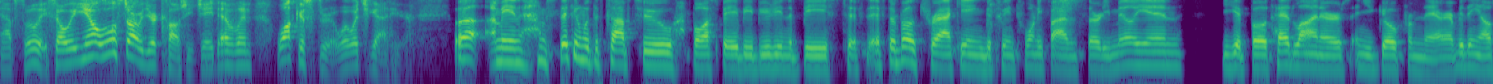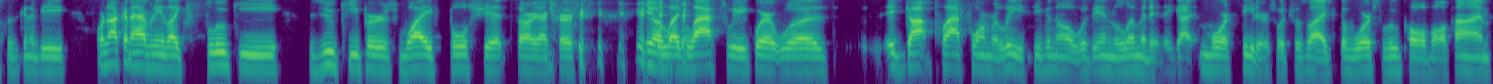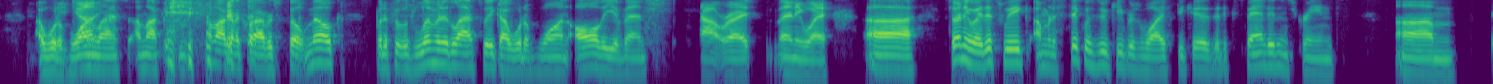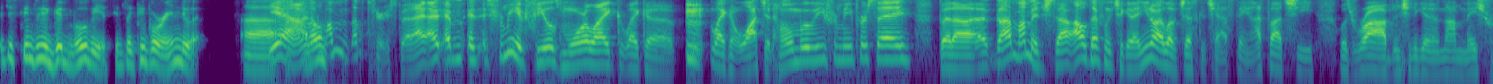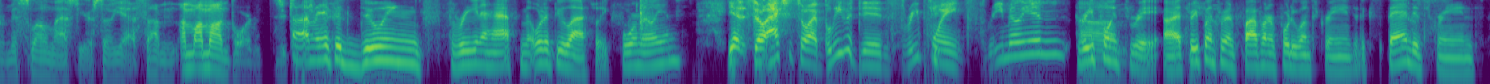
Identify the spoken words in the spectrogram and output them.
Absolutely. So, you know, we'll start with your call sheet, Jay Devlin. Walk us through What, what you got here? Well, I mean, I'm sticking with the top two, Boss Baby, Beauty and the Beast. If, if they're both tracking between 25 and 30 million, you get both headliners and you go from there. Everything else is going to be, we're not going to have any like fluky zookeeper's wife bullshit. Sorry, I cursed. you know, like last week where it was it got platform release even though it was in limited. It got more theaters, which was like the worst loophole of all time. I would have won last. I'm not. I'm not going to cry over spilt milk. But if it was limited last week, I would have won all the events outright. Anyway, uh, so anyway, this week I'm going to stick with Zookeeper's Wife because it expanded in screens. Um, it just seems like a good movie. It seems like people are into it. Uh, yeah, I I'm, don't. I'm, I'm curious about it. I, I, it. For me, it feels more like like a like a watch at home movie for me per se. But uh, but I'm, I'm interested. I'll definitely check it out. You know, I love Jessica Chastain. I thought she was robbed and she didn't get a nomination for Miss Sloane last year. So yes, I'm I'm, I'm on board. I mean, if it's doing three and a half, what did it do last week? Four million. yeah, so actually, so I believe it did 3.3 million. Three Um, point three. All right, three point three on five hundred forty-one screens. It expanded Yes. screens.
